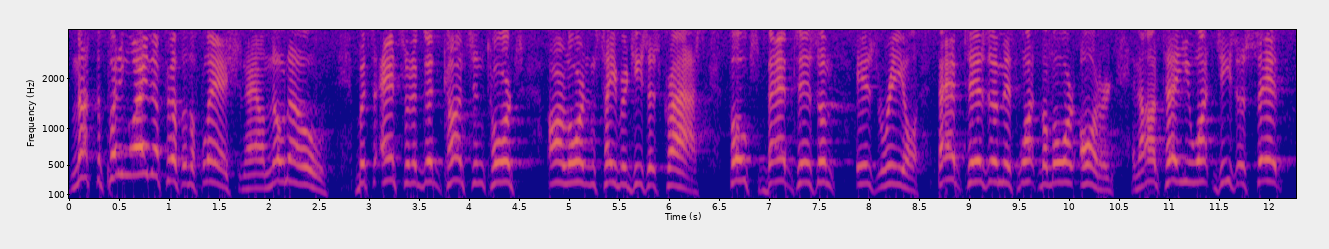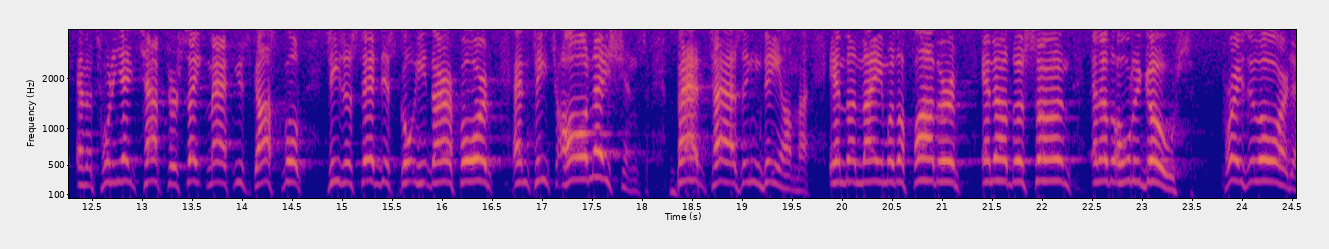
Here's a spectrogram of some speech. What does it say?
Not the putting away the filth of the flesh now, no, no, but answering a good conscience towards our Lord and Savior Jesus Christ. Folks, baptism is real. Baptism is what the Lord ordered. And I'll tell you what Jesus said in the 28th chapter of St. Matthew's Gospel. Jesus said, This go ye therefore and teach all nations, baptizing them in the name of the Father and of the Son and of the Holy Ghost. Praise the Lord.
